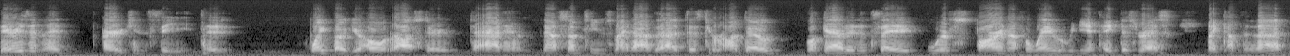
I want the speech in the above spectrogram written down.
there isn't an urgency to wipe out your whole roster to add him. Now, some teams might have that. Does Toronto look at it and say we're far enough away where we need to take this risk? Might come to that.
